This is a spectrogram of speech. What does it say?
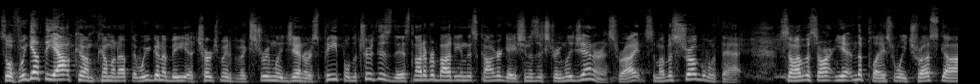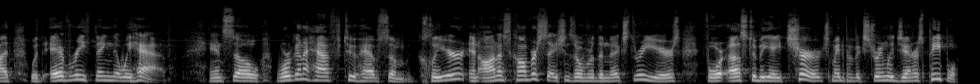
So, if we got the outcome coming up that we're going to be a church made up of extremely generous people, the truth is this not everybody in this congregation is extremely generous, right? Some of us struggle with that. Some of us aren't yet in the place where we trust God with everything that we have. And so we're going to have to have some clear and honest conversations over the next three years for us to be a church made up of extremely generous people.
